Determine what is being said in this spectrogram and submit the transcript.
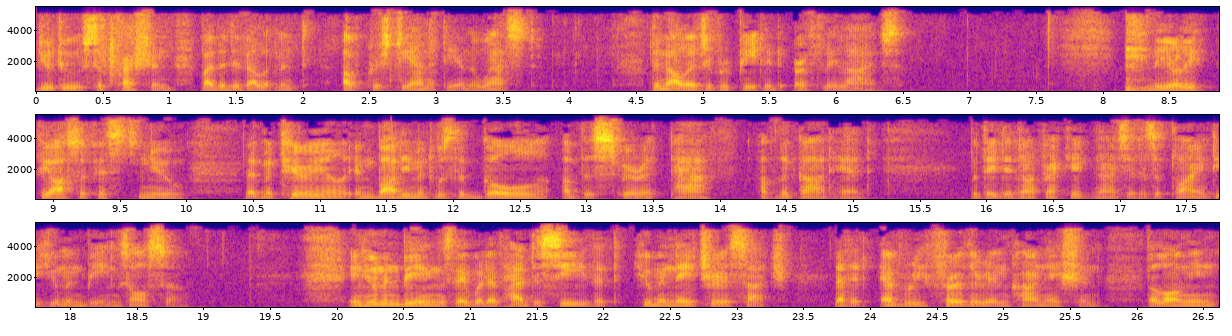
due to suppression by the development of Christianity in the West the knowledge of repeated earthly lives. the early theosophists knew that material embodiment was the goal of the spirit path of the Godhead, but they did not recognize it as applying to human beings also. In human beings, they would have had to see that human nature is such that at every further incarnation the longing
